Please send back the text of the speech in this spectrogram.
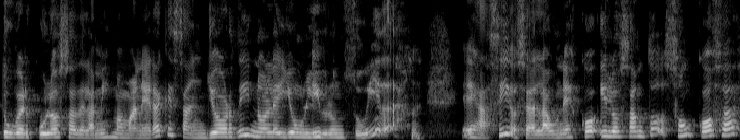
tuberculosa de la misma manera que San Jordi no leyó un libro en su vida. Es así, o sea, la UNESCO y los santos son cosas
